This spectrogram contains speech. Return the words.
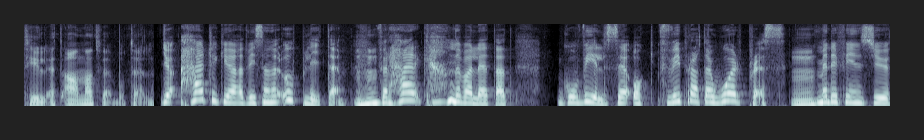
till ett annat webbhotell. Ja, här tycker jag att vi stannar upp lite, mm. för här kan det vara lätt att gå vilse, och, för vi pratar Wordpress, mm. men det finns ju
